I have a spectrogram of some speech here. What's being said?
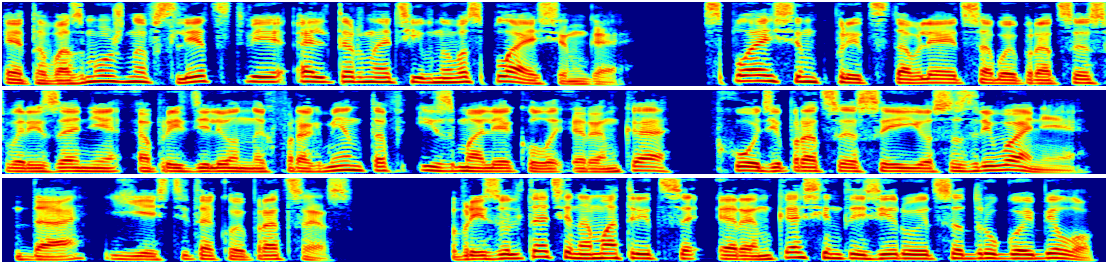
Это возможно вследствие альтернативного сплайсинга. Сплайсинг представляет собой процесс вырезания определенных фрагментов из молекулы РНК в ходе процесса ее созревания. Да, есть и такой процесс. В результате на матрице РНК синтезируется другой белок,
